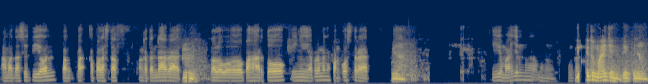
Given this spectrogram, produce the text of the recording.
Ahmad Nasution pang, Pak Kepala Staf Angkatan Darat. Hmm, Kalau Pak Harto ini apa namanya? Pangkostrat. ya. Iya, Majen lah. Dia itu Majen dia punya.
